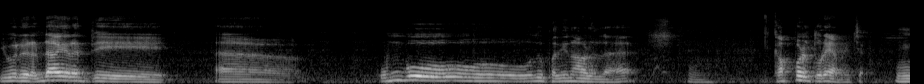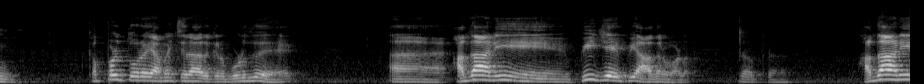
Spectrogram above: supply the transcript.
இவர் ரெண்டாயிரத்தி ஒம்பது பதினாலில் கப்பல் துறை அமைச்சர். ம். கப்பல் துறை அமைச்சராக இருக்கிற பொழுது அதானி பிஜேபி ஆதரவாளர். ஓகே. அதானி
